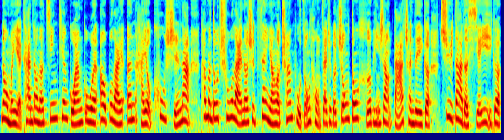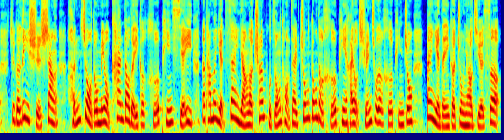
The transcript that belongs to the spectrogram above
那我们也看到呢，今天国安顾问奥布莱。恩还有库什纳，他们都出来呢，是赞扬了川普总统在这个中东和平上达成的一个巨大的协议，一个这个历史上很久都没有看到的一个和平协议。那他们也赞扬了川普总统在中东的和平还有全球的和平中扮演的一个重要角色。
